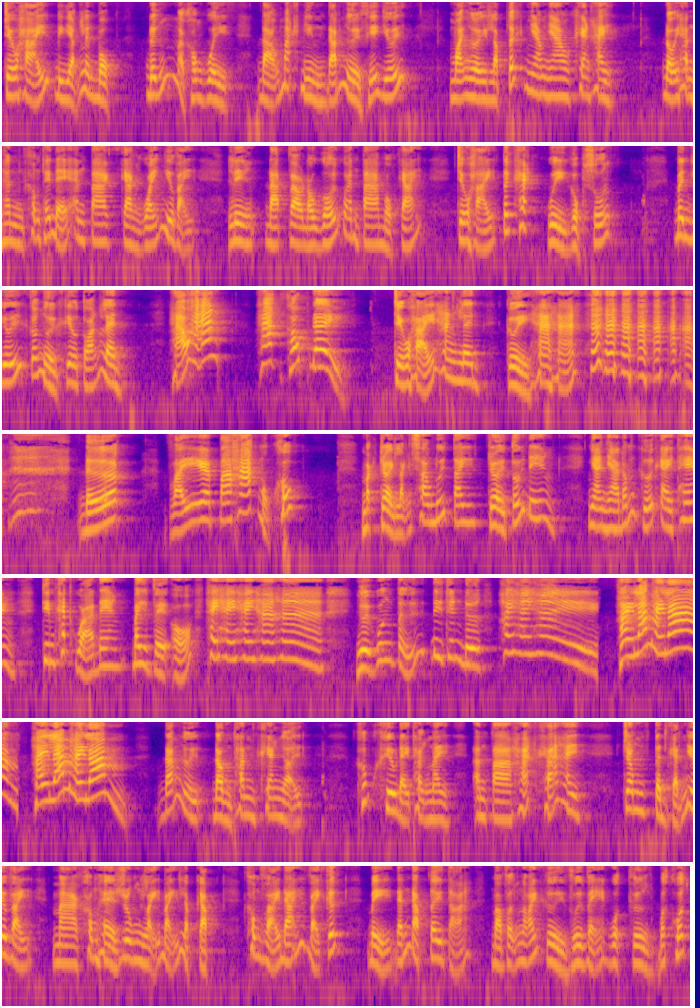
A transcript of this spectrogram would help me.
Triệu Hải bị dẫn lên bục, đứng mà không quỳ, đảo mắt nhìn đám người phía dưới. Mọi người lập tức nhao nhao khen hay. Đội hành hình không thể để anh ta càng quấy như vậy, liền đạp vào đầu gối của anh ta một cái. Triệu Hải tức khắc quỳ gục xuống. Bên dưới có người kêu toán lên. Hảo hán, hát khóc đi. Triệu Hải hăng lên, cười ha hả. Được, vậy ta hát một khúc. Mặt trời lặn sau núi Tây, trời tối đen. Nhà nhà đóng cửa cài then, chim khách quả đen bay về ổ, hay hay hay ha ha. Người quân tử đi trên đường, hay hay hay. Hay lắm, hay lắm, hay lắm, hay lắm. Đám người đồng thanh khen ngợi. Khúc khiêu đại thần này, anh ta hát khá hay. Trong tình cảnh như vậy mà không hề rung lẫy bẫy lập cập, không vải đái vải cứt, bị đánh đập tơi tả mà vẫn nói cười vui vẻ quật cường bất khuất.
